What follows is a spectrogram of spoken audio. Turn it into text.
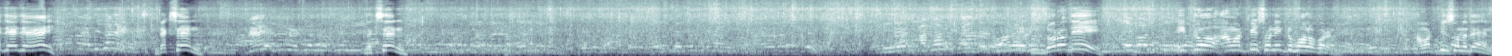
এই যে, এই দেখছেন? দেখছেন? দরদি একটু আমার পিছনে একটু ফলো করেন। আমার পিছনে দেখেন।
